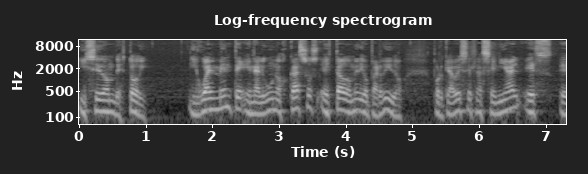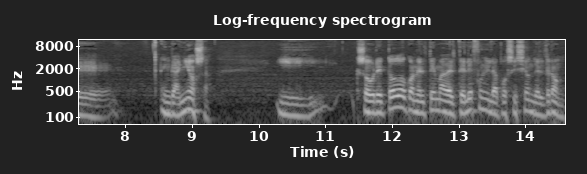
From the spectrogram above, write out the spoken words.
y sé dónde estoy. Igualmente, en algunos casos he estado medio perdido, porque a veces la señal es eh, engañosa y sobre todo con el tema del teléfono y la posición del dron,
